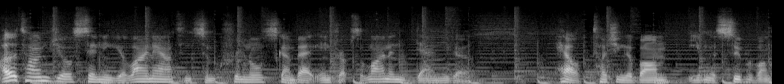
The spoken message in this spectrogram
Other times you're sending your line out and some criminal scumbag interrupts the line and down you go. Hell, touching a bomb, even a super bomb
